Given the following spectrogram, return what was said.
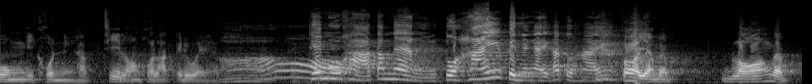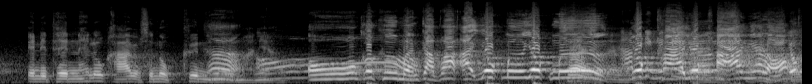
วงอีกคนหนึ่งครับ ที่ร้องคอรัสไปด้วยครับ อ๋อเทโมขาตำแหน่งตัวไฮเป็นยังไงคะตัวไฮ ก็อย่างแบบร้องแบบเอนเตอร์เทนให้ลูกค้าแบบสนุกขึ้นอะไรค่ะ ประมาณเนี้ยครับ โอ้ก็คือเหมือนกับว่าอะยกมือยกมือ ใช่ใช่ ยกขายกขาอย่างเงี้ยเหรอยก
